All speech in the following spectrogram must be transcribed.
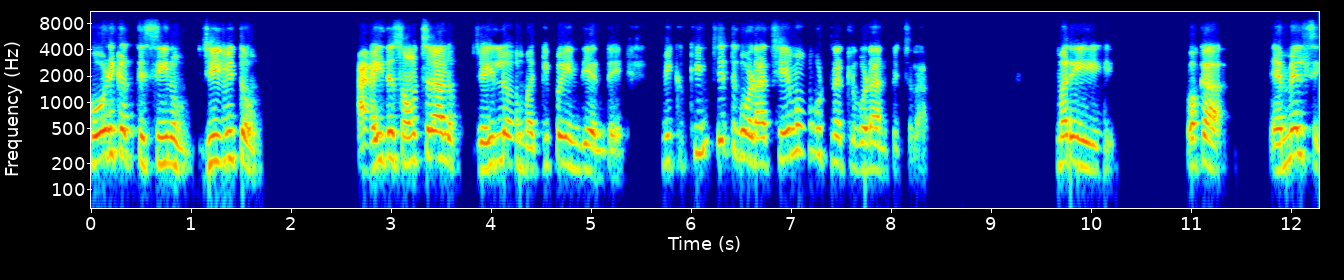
కోడికత్తి సీను జీవితం ఐదు సంవత్సరాలు జైల్లో మగ్గిపోయింది అంటే మీకు కించిత్ కూడా చీమ పుట్టినట్లు కూడా అనిపించలా? మరి ఒక ఎమ్మెల్సీ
